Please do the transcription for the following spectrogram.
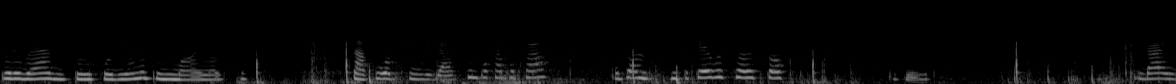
перевернуто виходить, я не розумію, як це. Так, в общем, ребят, всім пока-пока. Потім такий ось шелесток. Дай,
